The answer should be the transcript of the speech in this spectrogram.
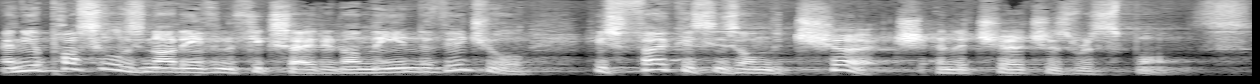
And the apostle is not even fixated on the individual, his focus is on the church and the church's response.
